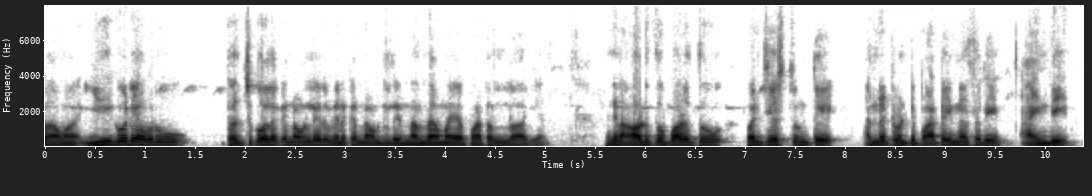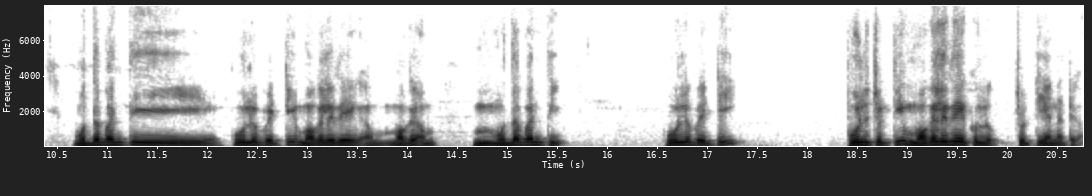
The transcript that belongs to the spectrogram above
భామ ఇది కూడా ఎవరు తలుచుకోలేకుండా ఉండలేరు వినకుండా ఉండలేరు నందామయ్య పాటల్లాగే. అందుకని ఆడుతూ పాడుతూ పని చేస్తుంటే అన్నటువంటి పాట అయినా సరే ఆయనది. ముద్దబంతి పూలు పెట్టి మొగలిరే మొగ ముద్దబంతి పూలు పెట్టి పూలు చుట్టి మొగలి రేకులు చుట్టి అన్నట్టుగా.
